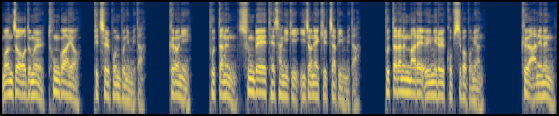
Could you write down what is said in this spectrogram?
먼저 어둠을 통과하여 빛을 본 분입니다. 그러니 붓다는 숭배의 대상이기 이전의 길잡이입니다. 붓다라는 말의 의미를 곱씹어 보면 그 안에는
